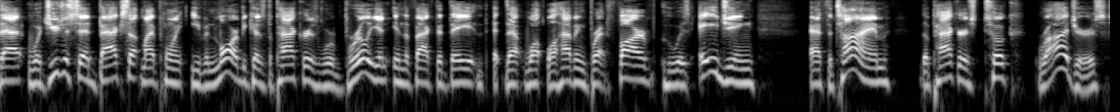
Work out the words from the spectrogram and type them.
that what you just said backs up my point even more because the Packers were brilliant in the fact that they that while, while having Brett Favre, who was aging at the time, the Packers took Rodgers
